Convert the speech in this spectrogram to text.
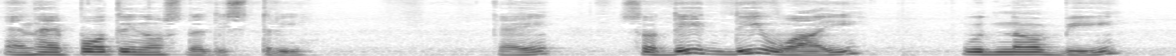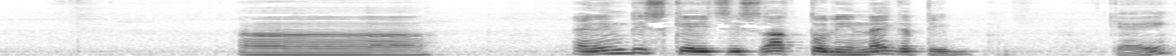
and hypotenuse, that is 3. Okay? So, the dy would now be, uh, and in this case, it's actually negative. Okay?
